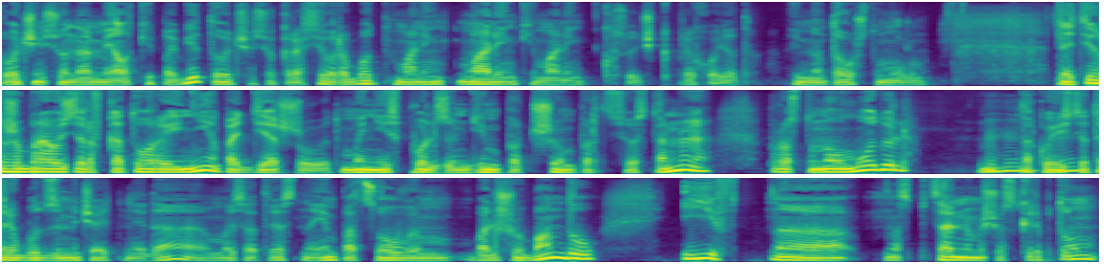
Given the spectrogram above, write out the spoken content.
Очень все на мелкие побито, очень все красиво работает, маленькие-маленькие кусочки приходят именно того, что нужно. Для тех же браузеров, которые не поддерживают, мы не используем Dimport, Shimport, все остальное, просто новый модуль, Uh-huh, Такой uh-huh. есть атрибут замечательный, да. Мы, соответственно, им подсовываем большой бандл и в, на, на специальным еще скриптом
